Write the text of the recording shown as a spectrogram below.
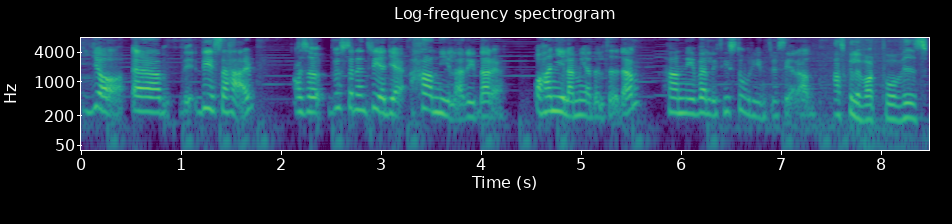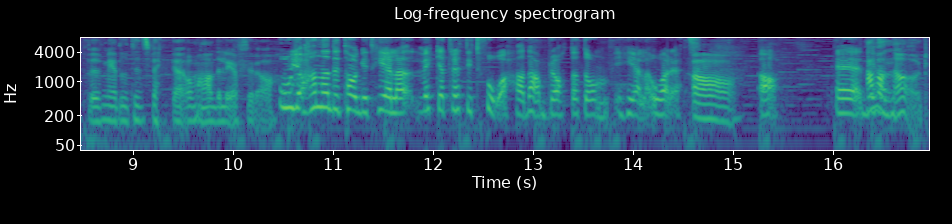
Ja, eh, det, är så här. Alltså Gustav III, han gillar riddare och han gillar medeltiden. Han är väldigt historieintresserad. Han skulle varit på Visby medeltidsvecka om han hade levt idag. Och ja, han hade tagit hela, vecka 32 hade han pratat om i hela året. Ja, Ja. Eh, det han var nörd.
